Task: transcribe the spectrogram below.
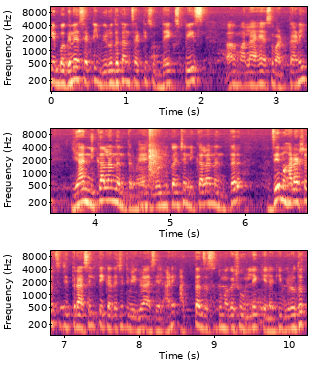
हे बघण्यासाठी विरोधकांसाठी सुद्धा एक स्पेस मला आहे असं वाटतं. आणि ह्या निकालानंतर म्हणजे या निवडणुकांच्या निकालानंतर जे महाराष्ट्राचं चित्र असेल ते कदाचित वेगळं असेल. आणि आत्ता जसं तू मगाशी उल्लेख केला की विरोधक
